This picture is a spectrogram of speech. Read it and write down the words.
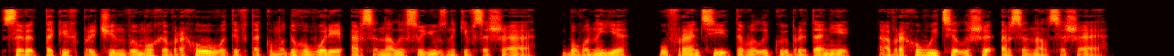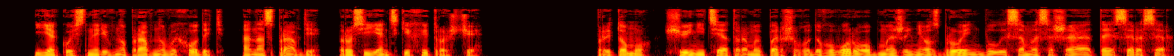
Серед таких причин вимога враховувати в такому договорі арсенали союзників США, бо вони є у Франції та Великої Британії, а враховується лише арсенал США. Якось нерівноправно виходить, а насправді росіянські хитрощі. При тому, що ініціаторами першого договору обмеження озброєнь були саме США та СРСР,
